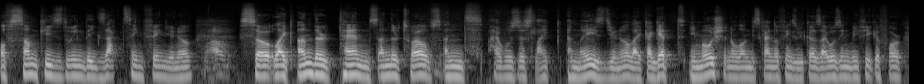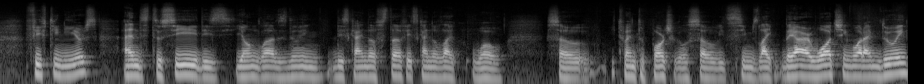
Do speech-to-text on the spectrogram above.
of some kids doing the exact same thing, you know? Wow. So, like under 10s, under 12s, and I was just like amazed, you know? Like, I get emotional on these kind of things because I was in Benfica for 15 years, and to see these young lads doing this kind of stuff, it's kind of like, whoa. So it went to Portugal. So it seems like they are watching what I'm doing,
